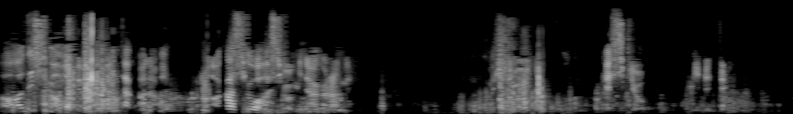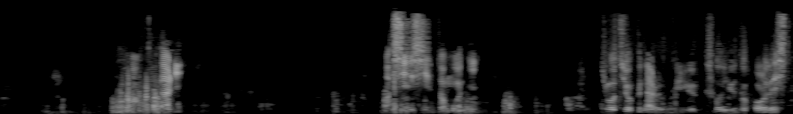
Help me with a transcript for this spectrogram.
は、淡路島まで見たかな。赤潮橋を見ながらね、広い景色を見れて、まあかなり、まあ、心身ともに気持ちよくなるという、そういうところでした。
